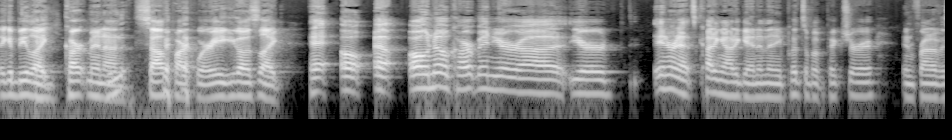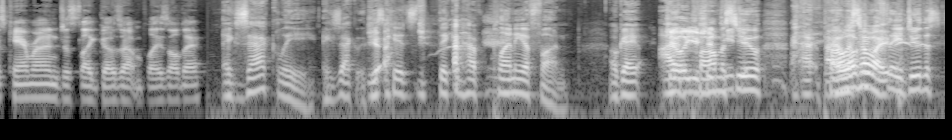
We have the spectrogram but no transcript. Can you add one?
They could be like Cartman on South Park, where he goes like, "Hey, oh, uh, oh no, Cartman, your uh, your internet's cutting out again," and then he puts up a picture in front of his camera and just like goes out and plays all day. Exactly, exactly. These kids, they can have plenty of fun. Okay, Joe, I you promise you. I promise I love you how if I- they do this.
